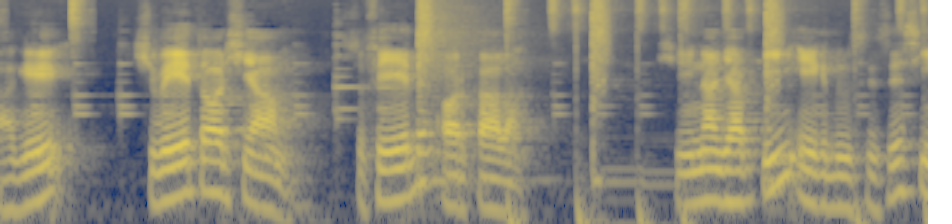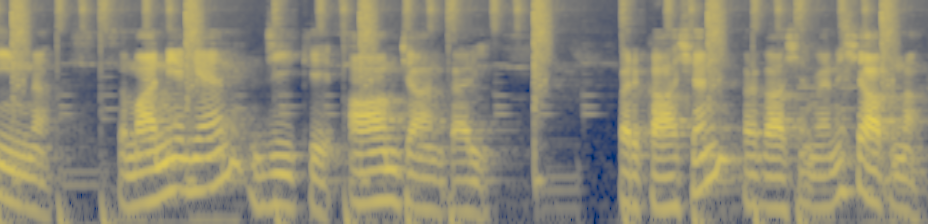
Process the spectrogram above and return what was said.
आगे, श्वेत और श्याम। सफ़ेद और काला। शीना झपटी, एक दूसरे से छीनना। सामान्य ज्ञान जी के आम जानकारी। प्रकाशन प्रकाशन मैंने छापना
